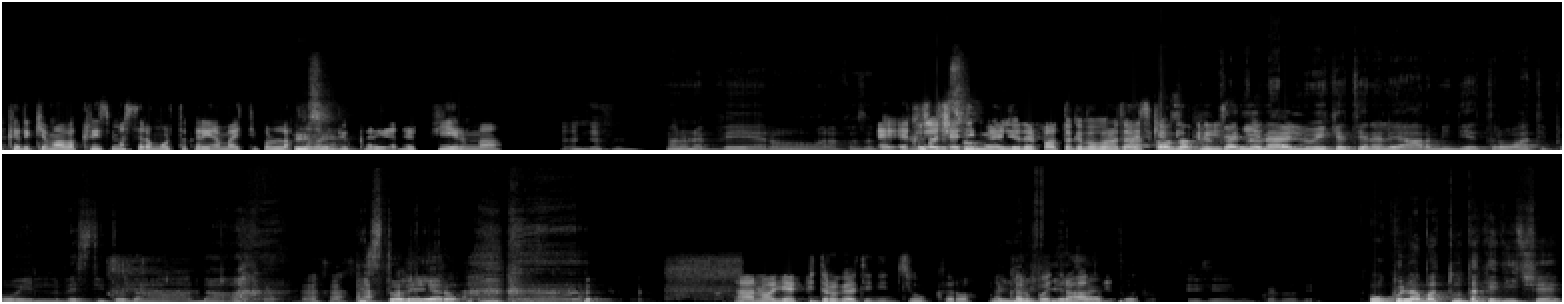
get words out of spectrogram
che richiamava Christmas era molto carina, ma è tipo la Sì, cosa sì. più carina del film. Ma non è vero, la cosa più E, e cosa c'è di meglio del fatto che Babbo Natale La si chiami cosa più carina è lui che tiene le armi dietro a tipo il vestito da, da pistolero. Ah no, gli elfi drogati di zucchero e Gli carboidrati. esatto. sì, sì, quello sì. O quella battuta che dice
